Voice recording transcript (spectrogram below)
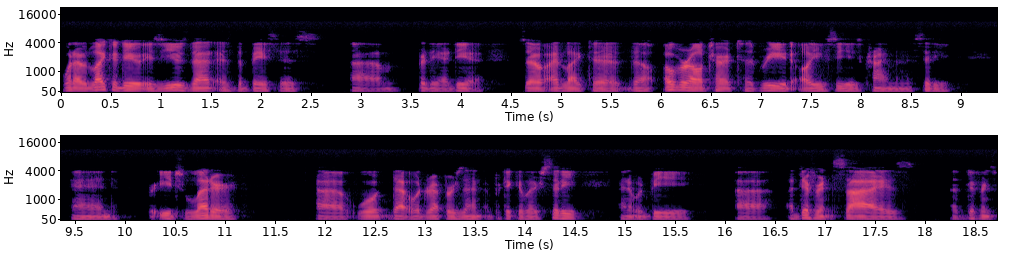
what I would like to do is use that as the basis um, for the idea. So I'd like to the overall chart to read all you see is crime in the city, and for each letter, uh, that would represent a particular city, and it would be uh, a different size, a different,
